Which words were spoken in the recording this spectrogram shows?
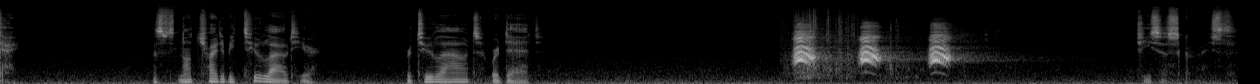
Okay. Let's not try to be too loud here. We're too loud, we're dead. Jesus Christ.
